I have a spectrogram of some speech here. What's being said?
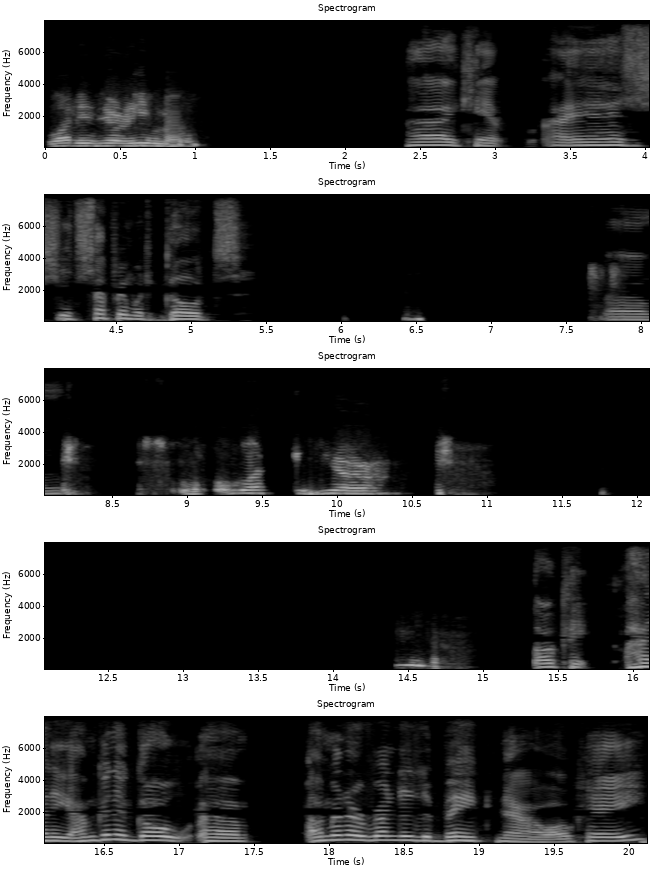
What is your email? I can't. I, it's, something with goats. Um, What is your okay, honey, I'm gonna go. Um, I'm gonna run to the bank now. Okay.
